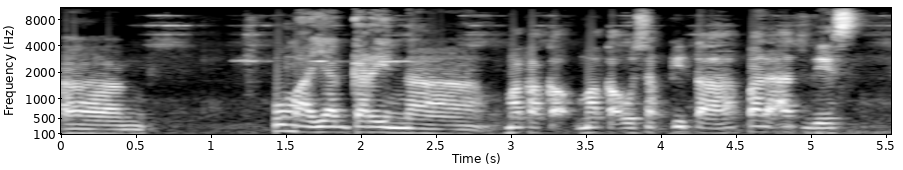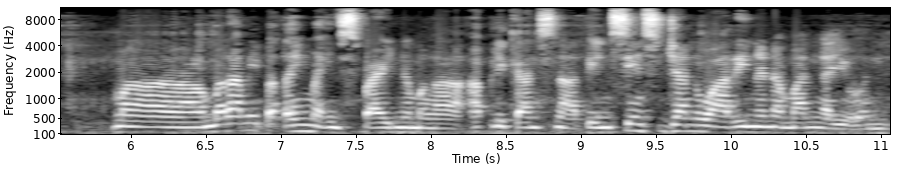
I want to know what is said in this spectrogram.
um, pumayag ka rin na makaka- makausap kita para at least ma marami pa tayong ma-inspired na mga applicants natin since January na naman ngayon.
